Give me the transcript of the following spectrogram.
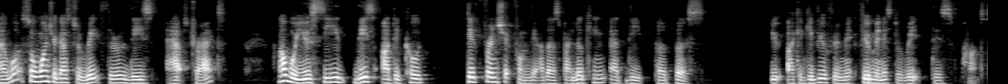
I also want you guys to read through this abstract how will you see this article differentiate from the others by looking at the purpose? You, I can give you a few, few minutes to read this part.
